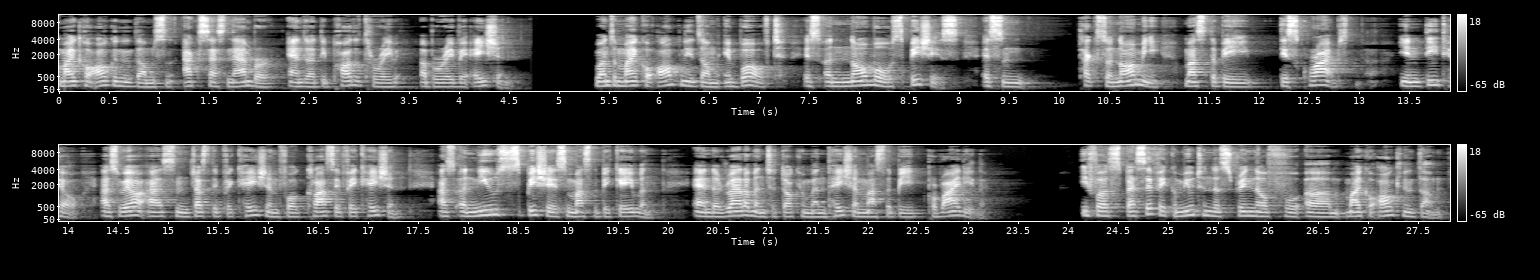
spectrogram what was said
microorganism's access number and the depository abbreviation. When the microorganism involved is a novel species, its taxonomy must be described in detail as well as justification for classification, as a new species must be given and relevant documentation must be provided. If a specific mutant strain of a microorganism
